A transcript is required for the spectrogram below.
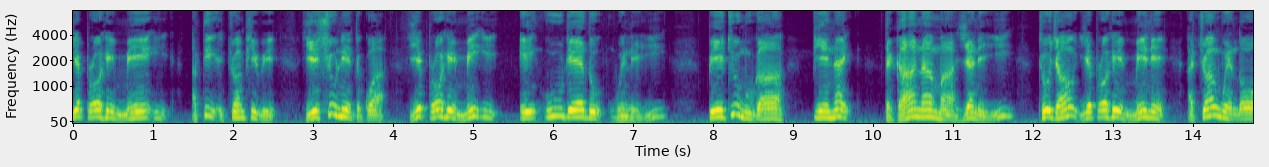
ယေဘရဟိမင်း၏အတိအကျွမ်းဖြစ်၍ယေရှုနှင့်တကွယေဘရဟိမင်း၏အိမ်ဦးထဲသို့ဝင်လေ၏ ပေတျုမူကားပြင်၌တကားနားမှရပ်နေ၏ထိုကြောင့်ယေဘရဟိမင်းနှင့်အကျွမ်းဝင်သော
